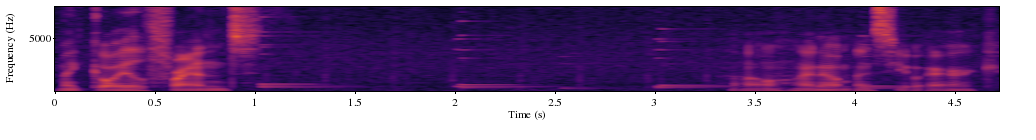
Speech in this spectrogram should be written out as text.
My goyle friend. Oh, I don't miss you, Eric.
